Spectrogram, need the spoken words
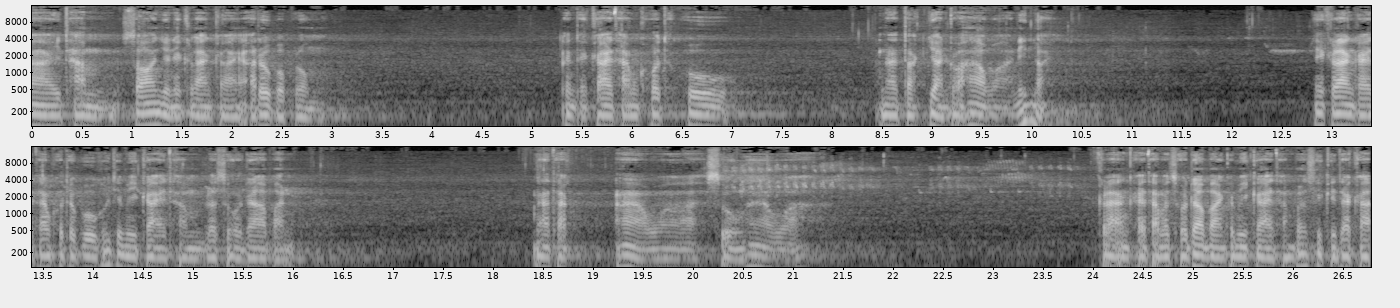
กายธรรมซ่อนอยู่ในกลางกายอารูปปลมตั้งแต่กายธรรมโคตภูนาตักยันก็ห้าวานิดหน่อย ในกลางกายธรรมโคตภูก็จะมีกายธรรมประโสดาบันนาตักห้าวาสูงห้าวากลางกายธรรมโสดาบันก็มีกายธรรมพระสกิทาคา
